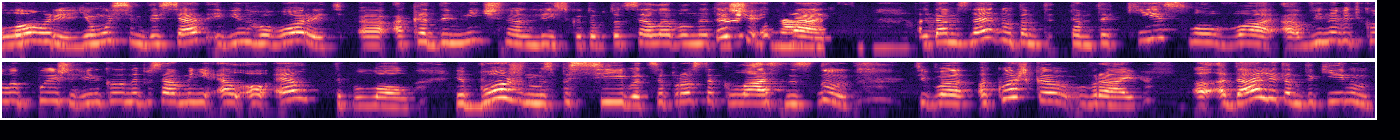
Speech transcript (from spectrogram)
Лоурі, йому 70, і він говорить академічну англійську, тобто це level не те, що advanced, а там знаєте, ну там там такі слова. А він навіть коли пише, він коли написав мені LOL, типу lol, я боже, ну спасибо, це просто класно. Ну, типа, окошка в рай. А, а далі там такі, ну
